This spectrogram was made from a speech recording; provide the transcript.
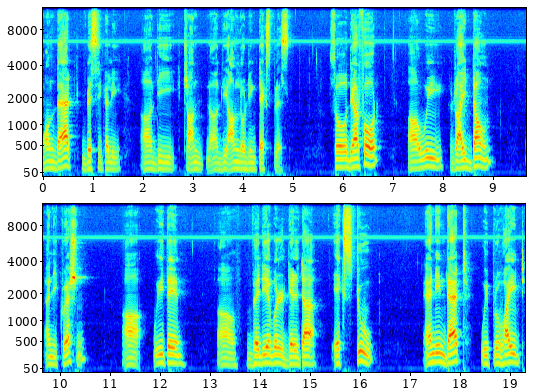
on that basically the uh, the unloading takes place. So, therefore, uh, we write down an equation uh, with a variable delta x 2 and in that we provide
